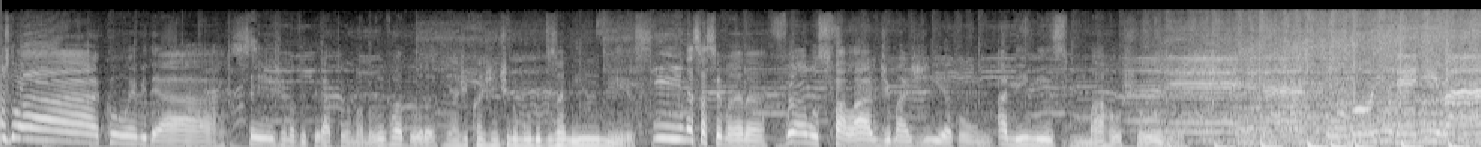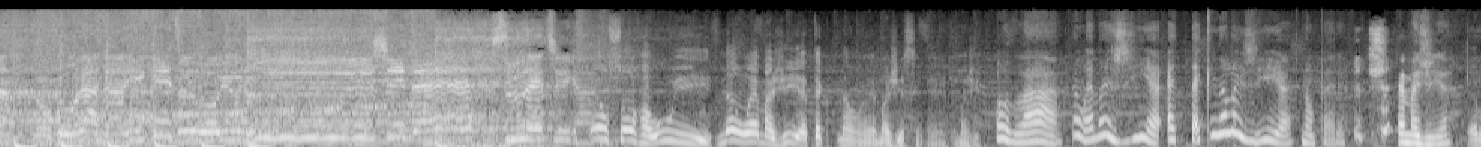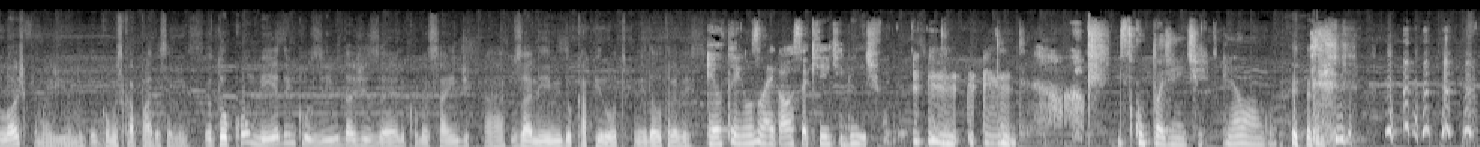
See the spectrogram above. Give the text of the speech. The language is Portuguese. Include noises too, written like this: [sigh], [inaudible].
Estamos no ar com o MDA. Seja o novo pirata ou uma nuvem voadora. Viaje com a gente no mundo dos animes. E nessa semana vamos falar de magia com animes Mahou. Eu sou o Raul e não é magia, é tec... Não, é magia sim, é, é magia. Olá! Não é magia, é tecnologia. Não, pera. É magia. É lógico que é magia, não tem como escapar dessa vez. Eu tô com medo, inclusive, da Gisele começar a indicar os animes do capiroto que nem da outra vez. Eu tenho uns negócios aqui que, bicho. [coughs] Desculpa, gente. Ele é longo. [laughs]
